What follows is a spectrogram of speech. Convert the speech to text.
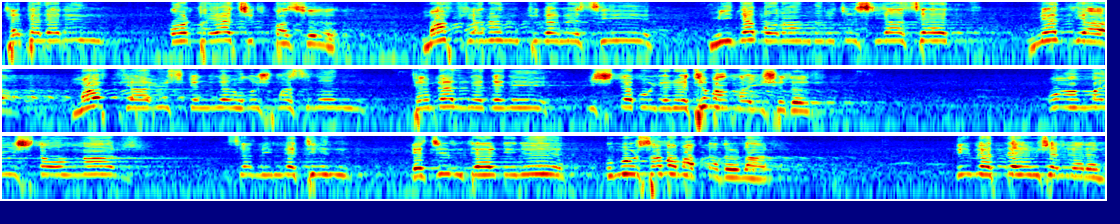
Çetelerin ortaya çıkması, mafyanın türemesi, mide bulandırıcı siyaset, medya, mafya üçgeninden oluşmasının temel nedeni işte bu yönetim anlayışıdır. Bu anlayışta onlar ise milletin geçim derdini umursamaktadırlar. Kıymetli hemşerilerim,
